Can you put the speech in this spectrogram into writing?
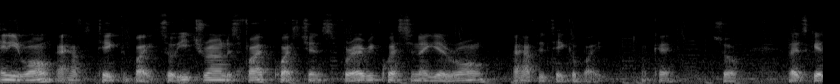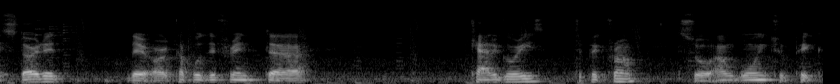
any wrong, I have to take the bite. So each round is five questions. For every question I get wrong, I have to take a bite. Okay, so let's get started. There are a couple different uh, categories to pick from. So I'm going to pick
